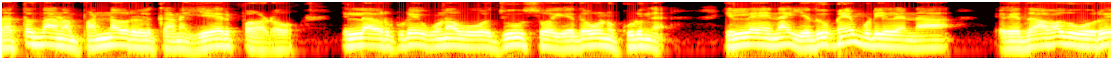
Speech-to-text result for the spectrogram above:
ரத்த தானம் பண்ணவர்களுக்கான ஏற்பாடோ இல்லை அவருக்குடைய உணவோ ஜூஸோ ஏதோ ஒன்று கொடுங்க. இல்லைன்னா எதுவுமே முடியலைன்னா ஏதாவது ஒரு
